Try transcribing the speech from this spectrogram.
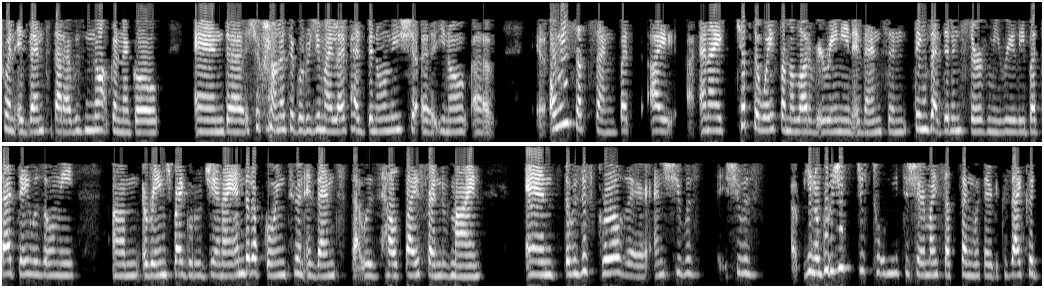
to an event that I was not gonna go, and uh, Shukrana to Guruji, my life has been only, sh- uh, you know, uh, only satsang, but I and I kept away from a lot of Iranian events and things that didn't serve me really. But that day was only um, arranged by Guruji, and I ended up going to an event that was held by a friend of mine, and there was this girl there, and she was she was you know Guruji just told me to share my satsang with her because I could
